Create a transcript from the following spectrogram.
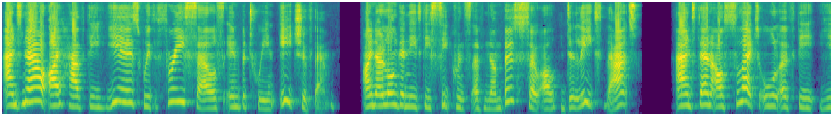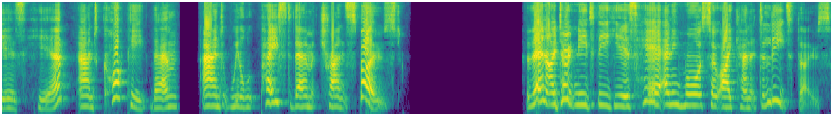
And now I have the years with three cells in between each of them. I no longer need the sequence of numbers, so I'll delete that. And then I'll select all of the years here and copy them and we'll paste them transposed. Then I don't need the years here anymore, so I can delete those.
